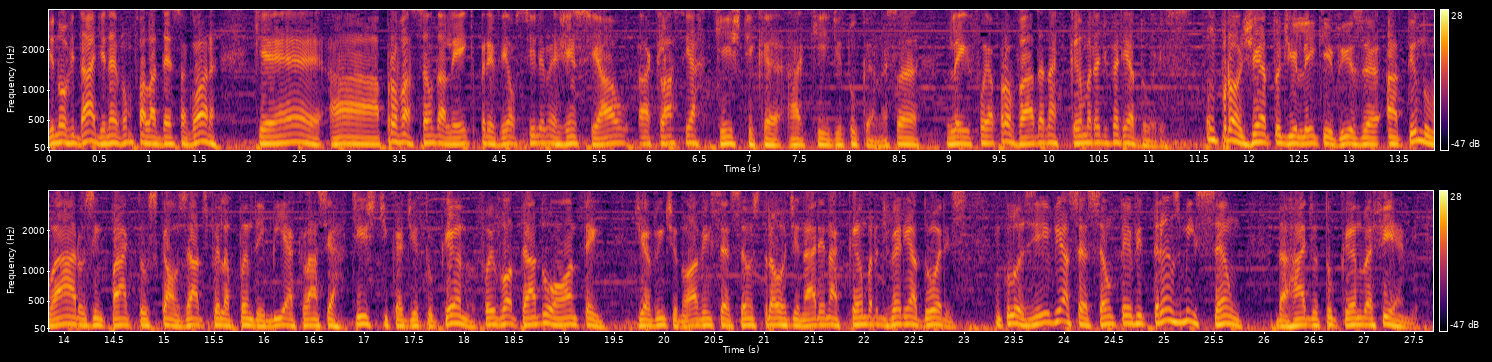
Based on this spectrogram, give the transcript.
de novidade, né? Vamos falar dessa agora, que é a aprovação da lei que prevê auxílio emergencial à classe artística aqui de Tucano. Essa lei foi aprovada na Câmara de Vereadores. Um projeto de lei que visa atenuar os impactos causados pela pandemia à classe artística de Tucano foi votado ontem, dia 29, em sessão extraordinária na Câmara de Vereadores. Inclusive, a sessão teve transmissão da Rádio Tucano FM.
